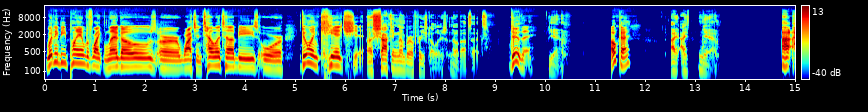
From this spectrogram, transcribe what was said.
wouldn't he be playing with like Legos or watching Teletubbies or doing kid shit? A shocking number of preschoolers know about sex. Do they? Yeah. Okay. I, I yeah. I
